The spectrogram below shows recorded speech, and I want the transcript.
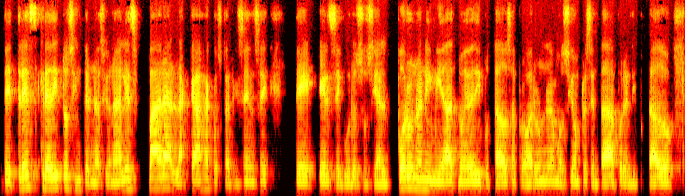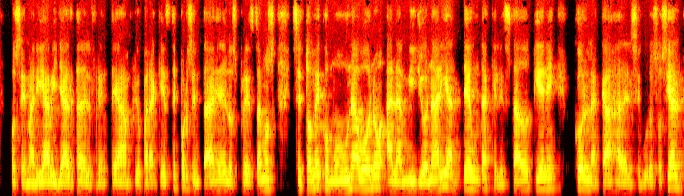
de tres créditos internacionales para la Caja Costarricense del Seguro Social. Por unanimidad, nueve diputados aprobaron una moción presentada por el diputado José María Villalta del Frente Amplio para que este porcentaje de los préstamos se tome como un abono a la millonaria deuda que el Estado tiene con la Caja del Seguro Social.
